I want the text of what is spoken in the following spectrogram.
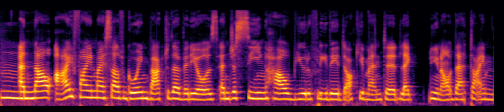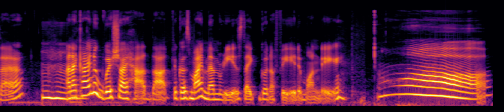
Mm. And now I find myself going back to their videos and just seeing how beautifully they documented, like, you know, that time there. Mm-hmm. And I kind of wish I had that because my memory is like gonna fade in one day. Oh,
